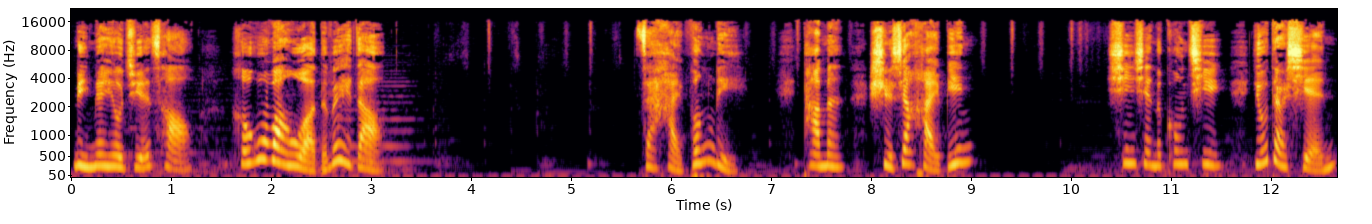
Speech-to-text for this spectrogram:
里面有蕨草和勿忘我的味道。在海风里，他们驶向海滨。新鲜的空气有点咸，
